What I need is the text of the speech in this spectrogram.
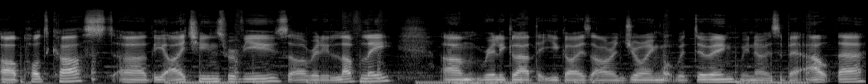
our podcast. Uh, the iTunes reviews are really lovely. Um, really glad that you guys are enjoying what we're doing. We know it's a bit out there.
